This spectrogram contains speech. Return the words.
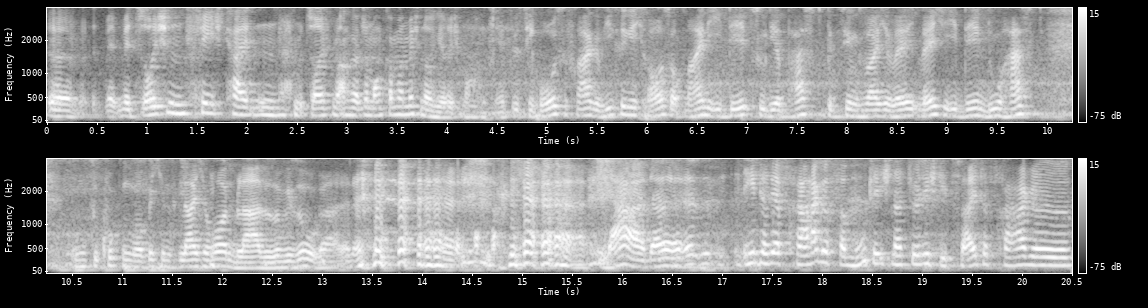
Äh, mit solchen Fähigkeiten, mit solchem Engagement kann man mich neugierig machen. Jetzt ist die große Frage, wie kriege ich raus, ob meine Idee zu dir passt, beziehungsweise welche Ideen du hast, um zu gucken, ob ich ins gleiche Horn blase, sowieso gerade. Ne? ja, da, äh, hinter der Frage vermute ich natürlich die zweite Frage, Frage,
